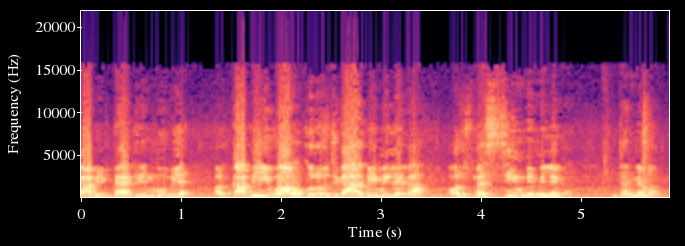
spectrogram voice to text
काफ़ी बेहतरीन मूवी है और काफ़ी युवाओं को रोज़गार भी मिलेगा और उसमें सीन भी मिलेगा। धन्यवाद।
